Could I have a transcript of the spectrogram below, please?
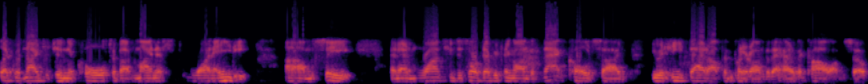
liquid nitrogen to cool to about minus 180 um, C. And then once you desorbed everything onto that cold side, you would heat that up and put it onto the head of the column. So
